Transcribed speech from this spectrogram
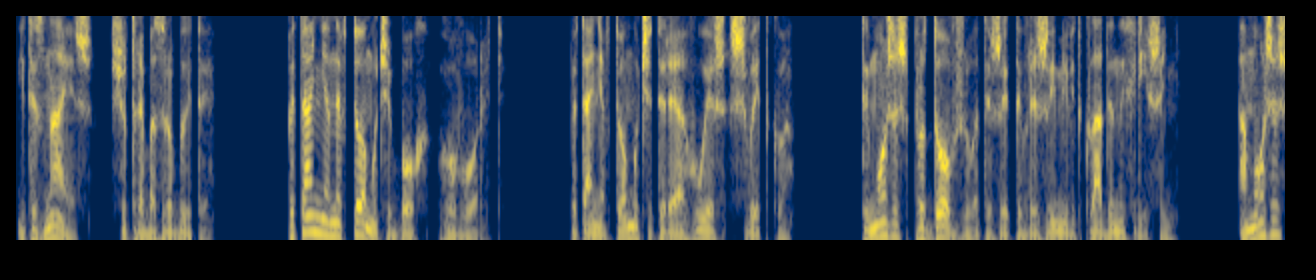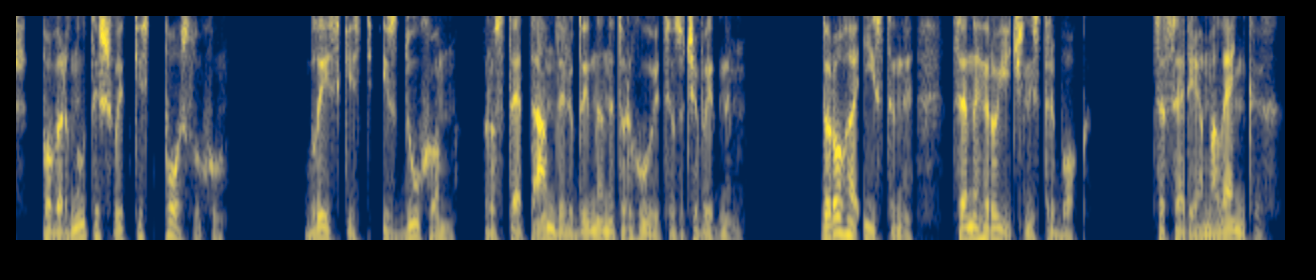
І ти знаєш, що треба зробити. Питання не в тому, чи Бог говорить. Питання в тому, чи ти реагуєш швидко. Ти можеш продовжувати жити в режимі відкладених рішень, а можеш повернути швидкість послуху. Близькість із духом росте там, де людина не торгується з очевидним. Дорога істини це не героїчний стрибок, це серія маленьких,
